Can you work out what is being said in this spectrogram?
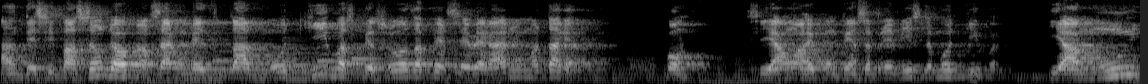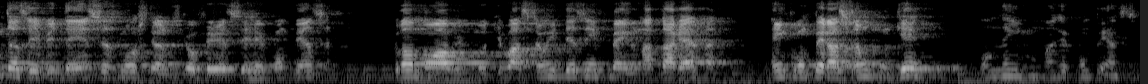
A antecipação de alcançar um resultado motiva as pessoas a perseverarem em uma tarefa. Ponto. Se há uma recompensa prevista, motiva. E há muitas evidências mostrando que oferecer recompensa promove motivação e desempenho na tarefa em comparação com quê? Com nenhuma recompensa.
